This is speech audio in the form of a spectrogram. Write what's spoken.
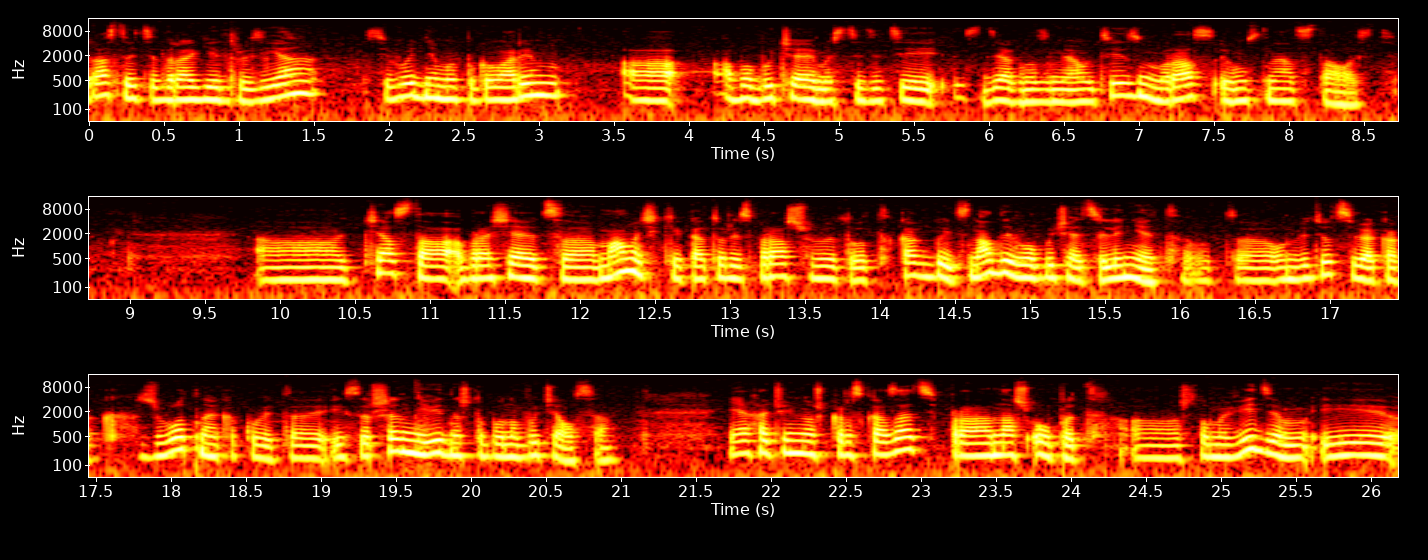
Здравствуйте, дорогие друзья! Сегодня мы поговорим о, об обучаемости детей с диагнозами аутизм, раз и умственная отсталость. А, часто обращаются мамочки, которые спрашивают, вот, как быть, надо его обучать или нет. Вот, э, он ведет себя как животное какое-то, и совершенно не видно, чтобы он обучался. Я хочу немножко рассказать про наш опыт, э, что мы видим, и,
